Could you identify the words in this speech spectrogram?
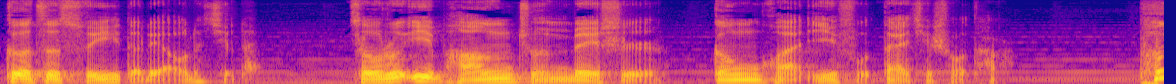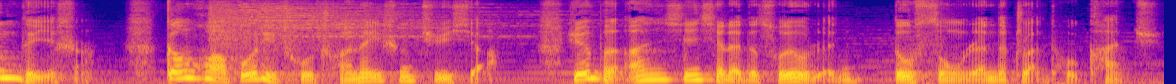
各自随意的聊了起来，走入一旁，准备是更换衣服，戴起手套。砰的一声，钢化玻璃处传来一声巨响。原本安心下来的所有人都悚然的转头看去，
